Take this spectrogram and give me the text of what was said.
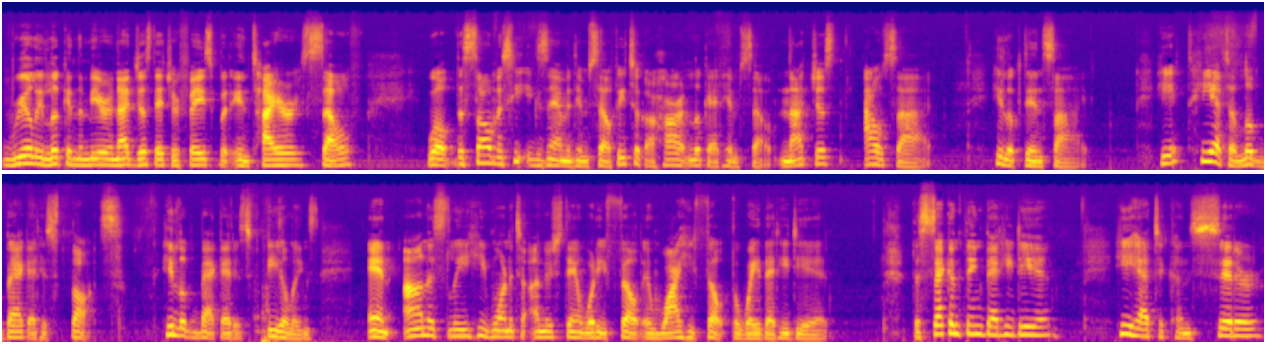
really look in the mirror, not just at your face, but entire self. Well, the psalmist, he examined himself. He took a hard look at himself, not just outside, he looked inside. He, he had to look back at his thoughts, he looked back at his feelings. And honestly, he wanted to understand what he felt and why he felt the way that he did. The second thing that he did, he had to consider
